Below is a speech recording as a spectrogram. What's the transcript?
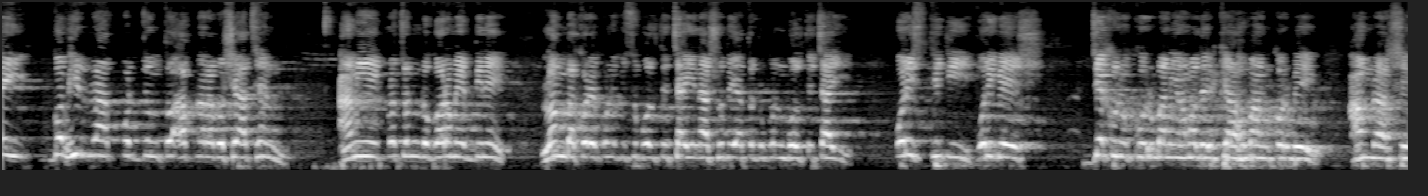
এই গভীর রাত পর্যন্ত আপনারা বসে আছেন। আমি এই প্রচণ্ড গরমের দিনে লম্বা করে কোনো কিছু বলতে চাই না, শুধু এতটুকুন বলতে চাই, পরিস্থিতি, পরিবেশ যে কোনো কোরবানি আমাদেরকে আহ্বান করবে, আমরা সে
